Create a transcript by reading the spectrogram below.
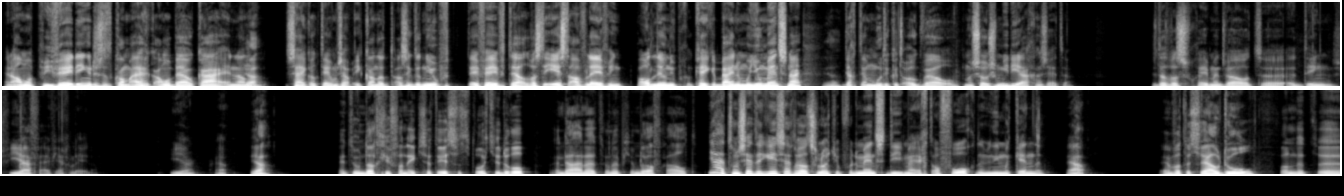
En allemaal privé dingen. Dus dat kwam eigenlijk allemaal bij elkaar. En dan Ja. zei ik ook tegen mezelf, ik kan dat, als ik dat nu op tv vertel, was de eerste aflevering, Paul de Leeuw, nu keken bijna een miljoen mensen naar. Ja. Ik dacht, dan moet ik het ook wel op mijn social media gaan zetten. Dus dat was op een gegeven moment wel het, eh, het ding, vier jaar, vijf jaar geleden. Jaar, ja. En toen dacht je van, ik zet eerst het slotje erop. En daarna toen heb je hem eraf gehaald. Ja, toen zette ik eerst echt wel het slotje op voor de mensen die me echt al volgden en die me kenden. Ja. En wat is jouw doel van het, eh,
